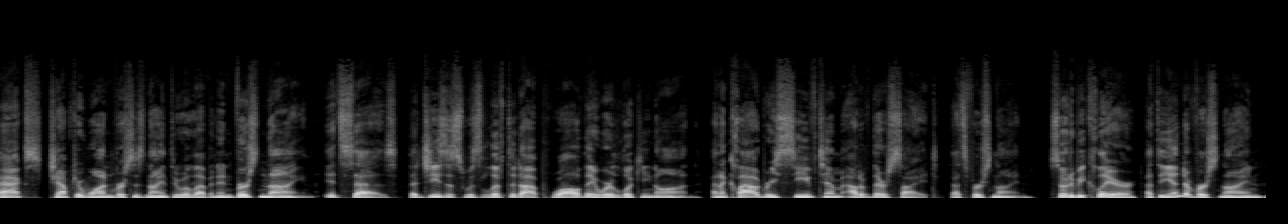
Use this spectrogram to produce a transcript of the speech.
Acts chapter 1, verses 9 through 11. In verse 9, it says that Jesus was lifted up while they were looking on, and a cloud received him out of their sight. That's verse 9. So, to be clear, at the end of verse 9,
